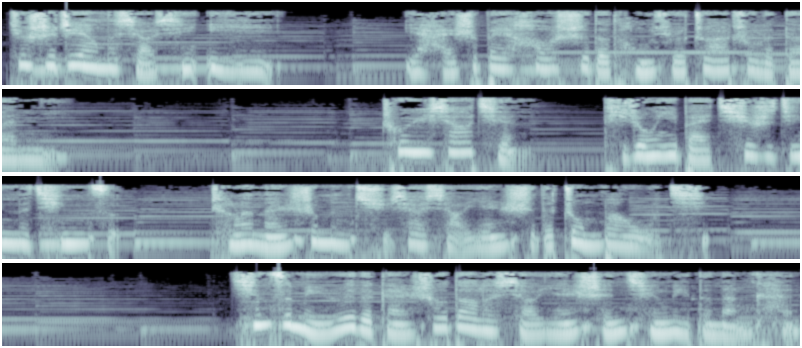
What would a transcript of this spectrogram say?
就是这样的小心翼翼，也还是被好事的同学抓住了端倪。出于消遣，体重一百七十斤的青子，成了男生们取笑小严时的重磅武器。青子敏锐的感受到了小严神情里的难堪，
